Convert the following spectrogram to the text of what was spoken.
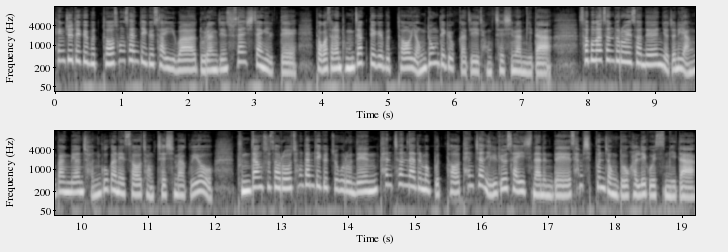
행주대교부터 송산대교 사이와 노량진 수산시장 일대, 더 가서는 동작대교부터 영동대교까지 정체 심합니다. 서부간선도로에서는 여전히 양방면 전 구간에서 정체 심하고요. 분당 수서로 청담대교 쪽으로는 탄천나들목부터 탄천 일교 사이 지나는데 30분 정도 걸리고 있습니다.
